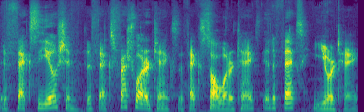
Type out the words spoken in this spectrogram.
It affects the ocean. It affects freshwater tanks. It affects saltwater tanks. It affects your tank.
